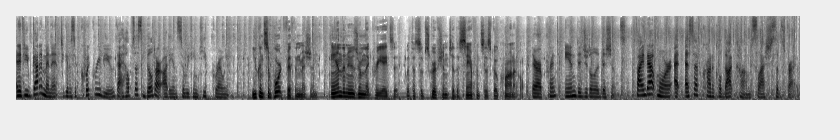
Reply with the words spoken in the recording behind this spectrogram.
And if you've got a minute to give us a quick review, that helps us build our audience so we can keep growing. You can support Fifth and Mission and the newsroom that creates it with a subscription to the San Francisco Chronicle. There are print and digital editions. Find out more at sfchronicle.com slash subscribe.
